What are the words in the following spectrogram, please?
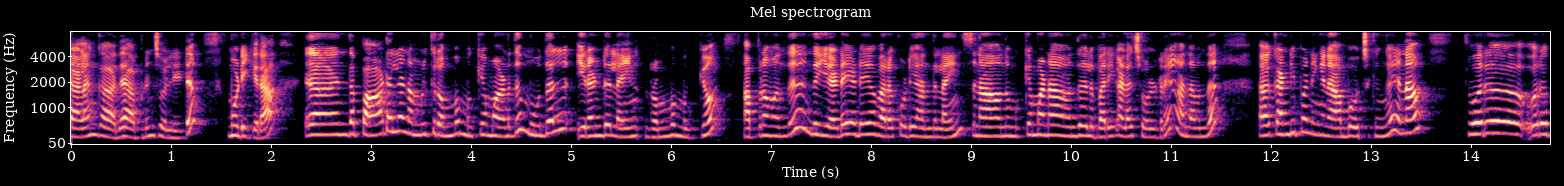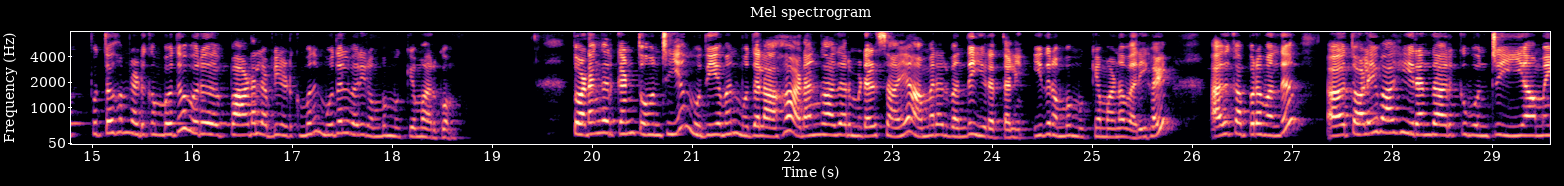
கலங்காத அப்படின்னு சொல்லிட்டு முடிக்கிறா. இந்த பாடலில் நம்மளுக்கு ரொம்ப முக்கியமானது முதல் இரண்டு லைன் ரொம்ப முக்கியம். அப்புறம் வந்து இந்த இடையிடையே வரக்கூடிய அந்த லைன்ஸ் நான் வந்து முக்கியமான வந்து வரிகளை சொல்கிறேன் அதை வந்து கண்டிப்பாக நீங்கள் ஞாபகம் வச்சுக்கோங்க. ஏன்னா ஒரு ஒரு புத்தகம் எடுக்கும்போது ஒரு பாடல் அப்படி எடுக்கும்போது முதல் வரி ரொம்ப முக்கியமாக இருக்கும். தொடங்கற்கண் தோன்றிய முதியவன் முதலாக அடங்காதர் மிடல் சாய அமரர் வந்து இரத்தலின் இது ரொம்ப முக்கியமான வரிகள். அதுக்கப்புறம் வந்து தொலைவாகி இறந்தாருக்கு ஒன்று ஈயாமை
